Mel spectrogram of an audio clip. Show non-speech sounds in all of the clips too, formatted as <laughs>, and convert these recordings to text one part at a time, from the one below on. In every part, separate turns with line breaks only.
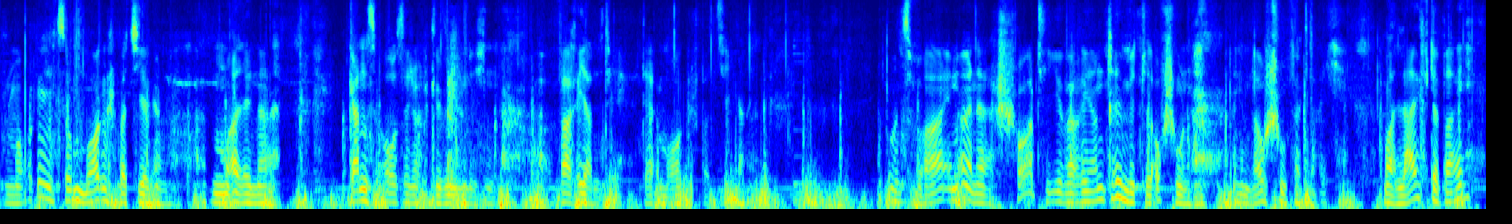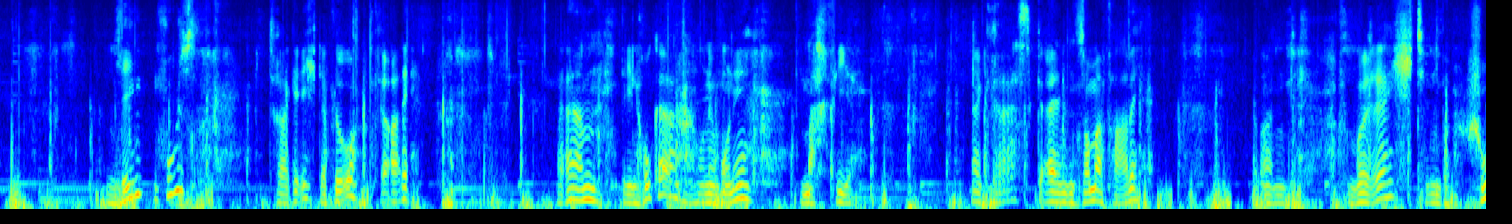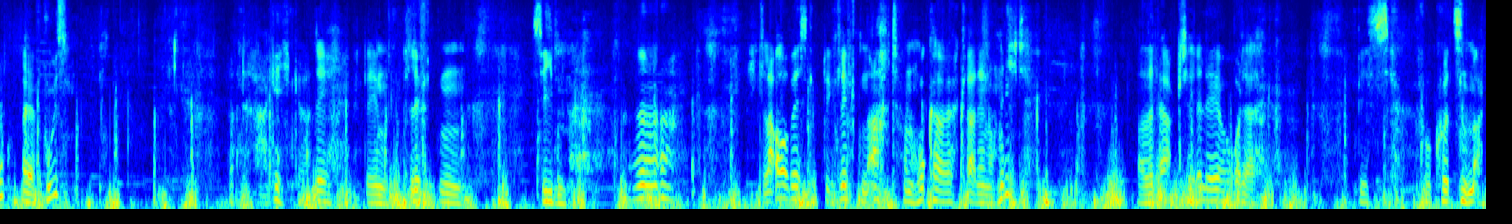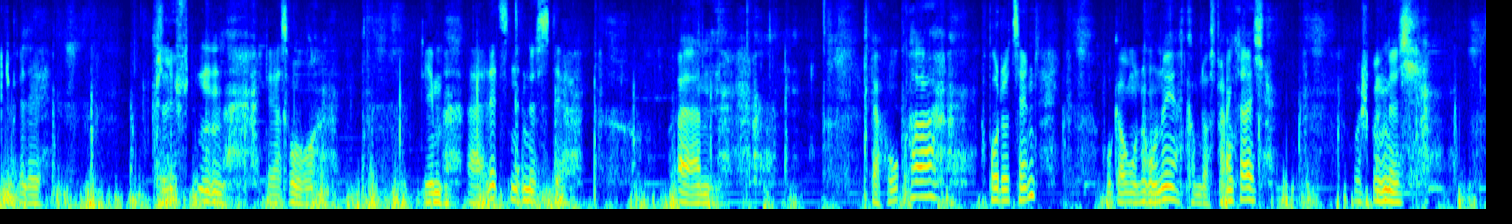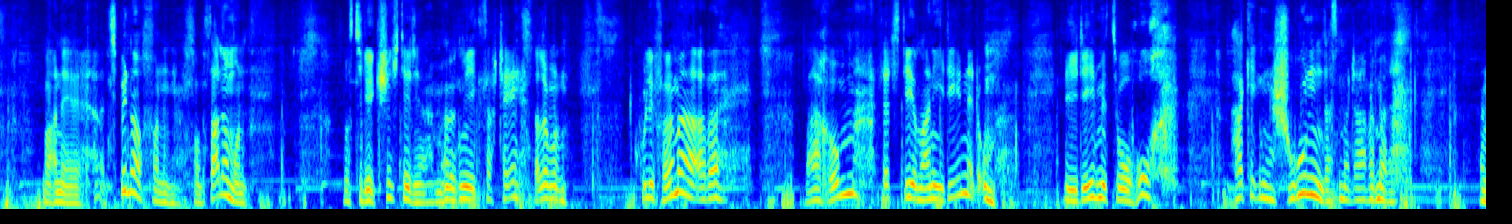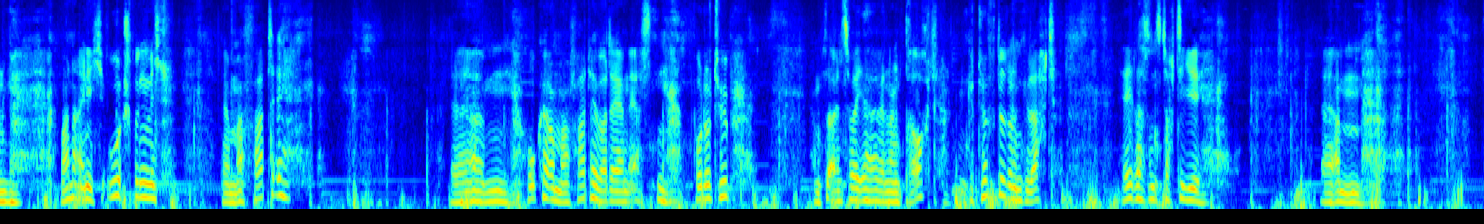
Guten Morgen zum Morgenspaziergang. Mal in einer ganz außergewöhnlichen Variante der Morgenspaziergang. Und zwar in einer Shorty-Variante mit Laufschuhen, einem Laufschuhvergleich. Mal live dabei. Am linken Fuß trage ich, der Flo, gerade ähm, den Hooker ohne ohne Mach 4. Einer krass geilen Sommerfarbe. Und auf dem rechten Schuh, äh, Fuß da trage ich gerade den Clifton 7. Äh, ich glaube, es gibt den Clifton 8 von Hooker gerade noch nicht. Also der aktuelle oder bis vor kurzem aktuelle Clifton, der so dem äh, letzten Endes der, ähm, der Hoka-Produzent, Ono Ono, kommt aus Frankreich, ursprünglich war eine, ein Spin-off von, von Salomon. Lustige Geschichte, die haben irgendwie gesagt, hey Salomon, coole Firma, aber warum setzt ihr meine Ideen nicht um? Die Ideen mit so hochhackigen Schuhen, dass man da, wenn man dann waren eigentlich ursprünglich der Mafate, ähm, Hoka Mafate war der ersten Prototyp. Haben es ein, zwei Jahre lang gebraucht, getüftelt und gedacht, hey, lass uns doch die ähm,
